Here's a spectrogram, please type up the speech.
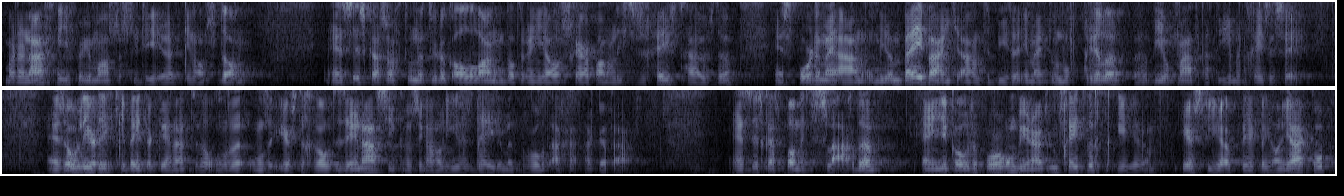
maar daarna ging je voor je master studeren in Amsterdam. En Siska zag toen natuurlijk al lang dat er in jou een scherpe analytische geest huisde en spoorde mij aan om je een bijbaantje aan te bieden in mijn toen nog prille uh, bioinformatica-team met GCC. En zo leerde ik je beter kennen, terwijl onze, onze eerste grote DNA-sequencing-analyses deden met bijvoorbeeld Agatha. En Siska's plannetje slaagde en je koos ervoor om weer naar het UMG terug te keren. Eerst via het project bij Jan Jacob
